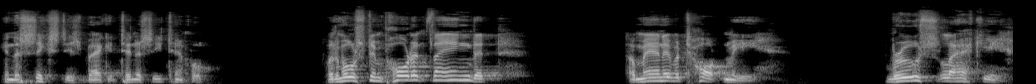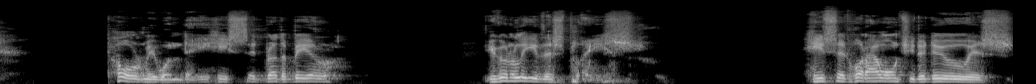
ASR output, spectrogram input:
in the 60s back at Tennessee Temple. But the most important thing that a man ever taught me, Bruce Lackey, told me one day, he said, Brother Bill, you're going to leave this place. He said, What I want you to do is,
